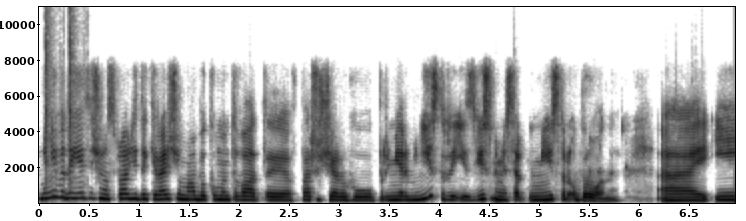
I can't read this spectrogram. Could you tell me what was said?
Мені видається, що насправді такі речі мав би коментувати в першу чергу прем'єр-міністр і, звісно, міністр, міністр оборони. Е, і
